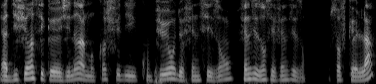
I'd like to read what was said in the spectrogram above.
la différence, c'est que généralement, quand je fais des coupures de fin de saison, fin de saison, c'est fin de saison. Sauf que là,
